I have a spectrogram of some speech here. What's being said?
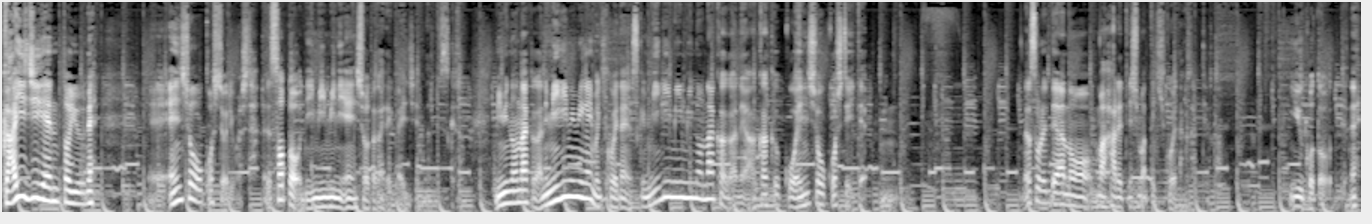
外耳炎というね、えー炎症を起こしておりました。外に耳に炎症と書いて外耳炎なんですけど、耳の中がね、右耳が今聞こえないんですけど、右耳の中がね、赤くこう炎症を起こしていて、うん。それであの、まあ、腫れてしまって聞こえなくなっていうことでね、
